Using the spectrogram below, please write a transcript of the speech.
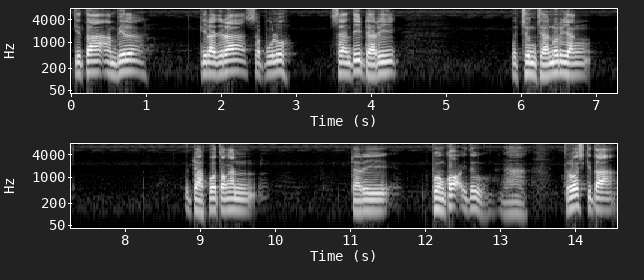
kita ambil kira-kira 10 cm dari ujung janur yang udah potongan dari bongkok itu. Nah, terus kita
